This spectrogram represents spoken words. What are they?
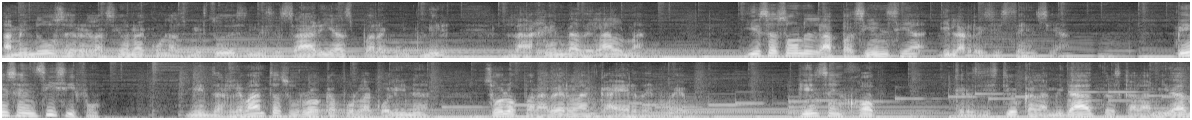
a menudo se relaciona con las virtudes necesarias para cumplir la agenda del alma, y esas son la paciencia y la resistencia. Piensa en Sísifo, mientras levanta su roca por la colina solo para verla caer de nuevo. Piensa en Job, que resistió calamidad tras calamidad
